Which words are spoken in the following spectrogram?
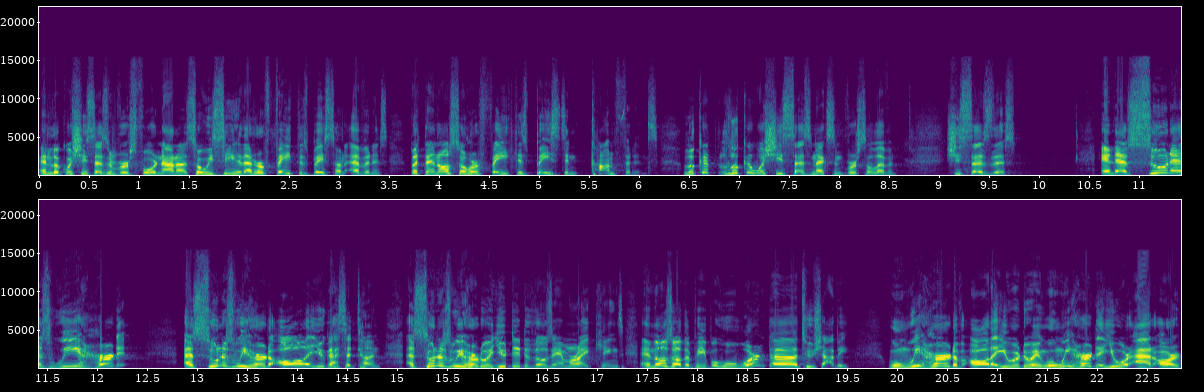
And look what she says in verse 4. Now, so we see that her faith is based on evidence, but then also her faith is based in confidence. Look at, look at what she says next in verse 11. She says this And as soon as we heard it, as soon as we heard all that you guys had done, as soon as we heard what you did to those Amorite kings and those other people who weren't uh, too shabby, when we heard of all that you were doing, when we heard that you were at our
